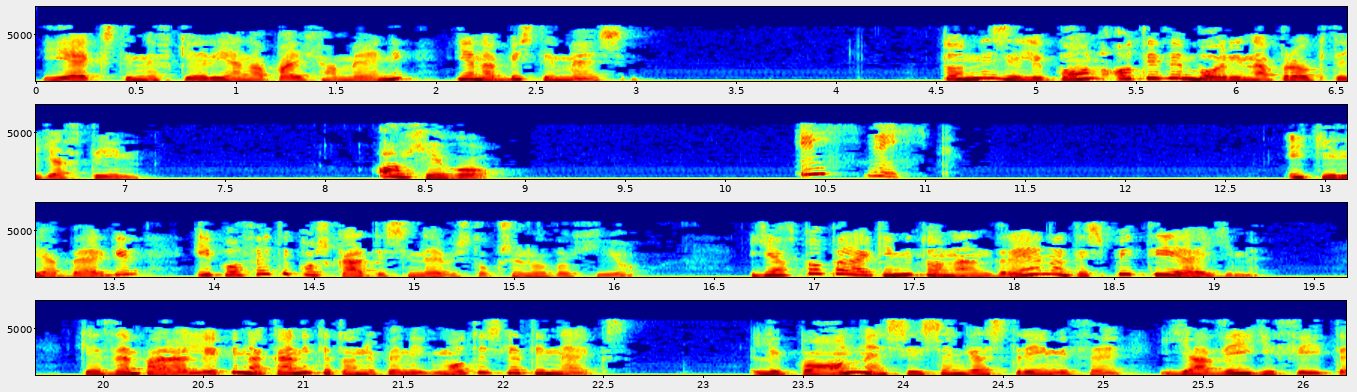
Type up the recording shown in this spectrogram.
η έξ την ευκαιρία να πάει χαμένη για να μπει στη μέση. Τονίζει λοιπόν ότι δεν μπορεί να πρόκειται για αυτήν. Όχι εγώ. Ich nicht. Η κυρία Μπέργκερ υποθέτει πως κάτι συνέβη στο ξενοδοχείο. Γι' αυτό παρακινεί τον Ανδρέα να της πει τι έγινε. Και δεν παραλείπει να κάνει και τον υπενιγμό της για την έξ. Λοιπόν, εσείς εγκαστρίμηθε, για διηγηθείτε.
